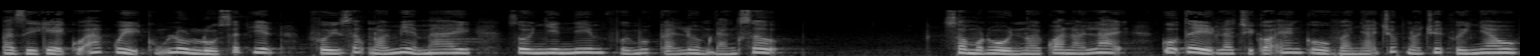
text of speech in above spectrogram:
Bà dì ghẻ của ác quỷ cũng lùn lù xuất hiện với giọng nói mỉa mai, rồi nhìn Nim với một cái lườm đáng sợ. Sau một hồi nói qua nói lại, cụ thể là chỉ có Angle và Nhã Trúc nói chuyện với nhau,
